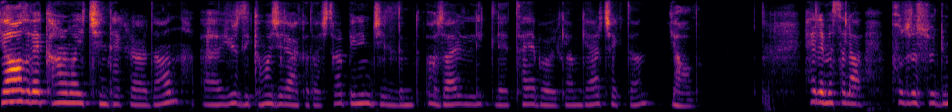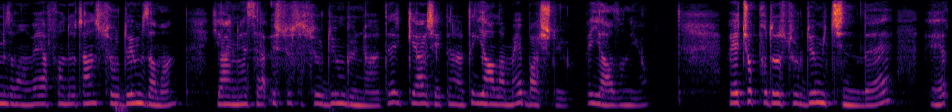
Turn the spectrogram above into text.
yağlı ve karma için tekrardan e, yüz yıkama jeli arkadaşlar. Benim cildim özellikle T bölgem gerçekten yağlı. Hele mesela pudra sürdüğüm zaman veya fondöten sürdüğüm zaman yani mesela üst üste sürdüğüm günlerde gerçekten artık yağlanmaya başlıyor ve yağlanıyor. Ve çok pudra sürdüğüm için de e,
